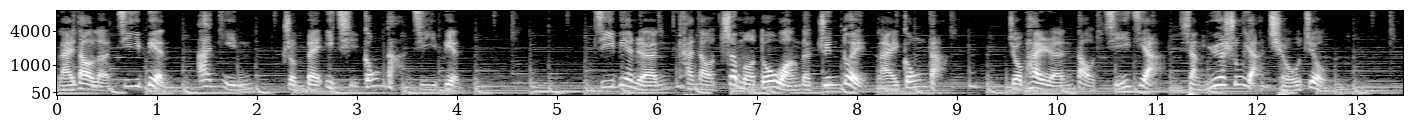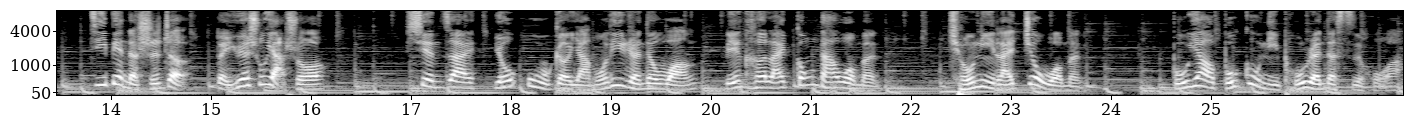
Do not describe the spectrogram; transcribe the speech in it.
来到了基变安营，准备一起攻打基变。基变人看到这么多王的军队来攻打，就派人到吉甲向约书亚求救。基变的使者对约书亚说：“现在有五个亚摩利人的王联合来攻打我们。”求你来救我们，不要不顾你仆人的死活啊！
